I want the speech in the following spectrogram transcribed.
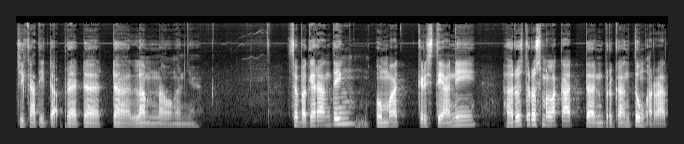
jika tidak berada dalam naungannya. Sebagai ranting, umat Kristiani harus terus melekat dan bergantung erat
